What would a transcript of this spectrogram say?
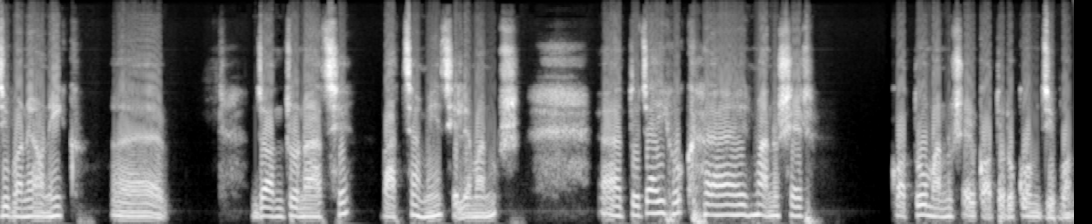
জীবনে অনেক যন্ত্রণা আছে, বাচ্চা মেয়ে, ছেলে মানুষ। তো যাই হোক মানুষের, কত মানুষের কত রকম জীবন।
